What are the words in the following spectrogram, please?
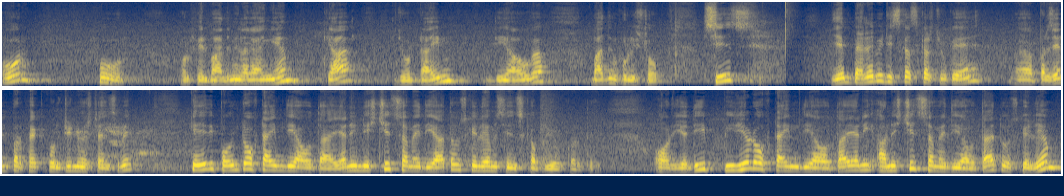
और फोर और फिर बाद में लगाएँगे हम क्या? जो टाइम दिया होगा। बाद में फुल स्टॉप सिंस ये हम पहले भी डिस्कस कर चुके हैं प्रेजेंट परफेक्ट कंटिन्यूस टेंस में कि यदि पॉइंट ऑफ़ टाइम दिया होता है यानी निश्चित समय दिया था उसके लिए हम सिंस का प्रयोग करते हैं। और यदि पीरियड ऑफ़ टाइम दिया होता है, यानी अनिश्चित समय दिया होता है तो उसके लिए हम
